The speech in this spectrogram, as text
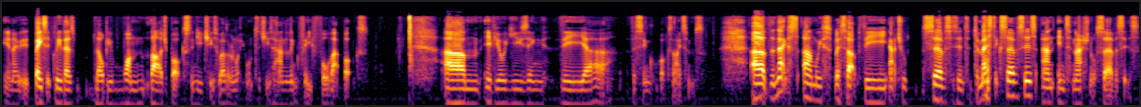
you know, it, basically there's there'll be one large box, and you choose whether or not you want to choose a handling fee for that box um, if you're using the uh, the single box items. Uh, the next, um, we've split up the actual services into domestic services and international services.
